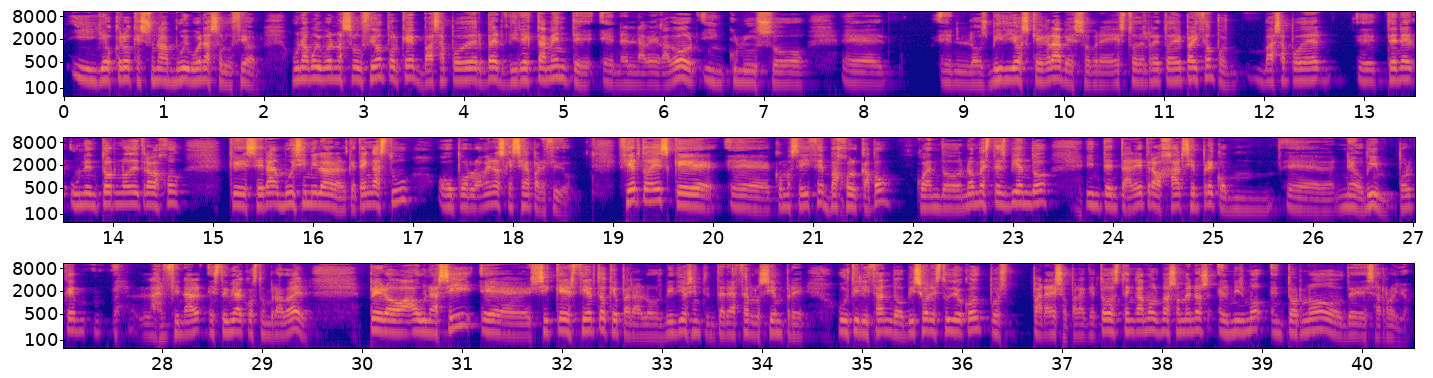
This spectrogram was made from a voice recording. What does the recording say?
y yo creo que es una muy buena solución. Una muy buena solución porque vas a poder ver directamente en el navegador, incluso eh, en los vídeos que grabes sobre esto del reto de Python, pues vas a poder eh, tener un entorno de trabajo que será muy similar al que tengas tú o por lo menos que sea parecido. Cierto es que, eh, como se dice, bajo el capó, cuando no me estés viendo, intentaré trabajar siempre con eh, NeoBeam, porque al final estoy muy acostumbrado a él. Pero aún así, eh, sí que es cierto que para los vídeos intentaré hacerlo siempre utilizando Visual Studio Code, pues para eso, para que todos tengamos más o menos el mismo entorno de desarrollo.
